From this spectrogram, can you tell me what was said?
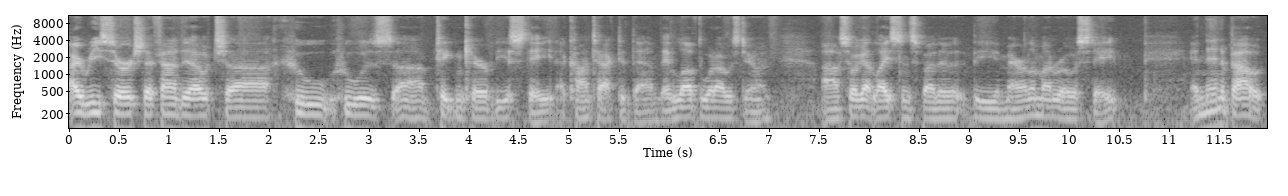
I researched. I found out uh, who who was uh, taking care of the estate. I contacted them. They loved what I was doing, uh, so I got licensed by the the Marilyn Monroe estate. And then about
